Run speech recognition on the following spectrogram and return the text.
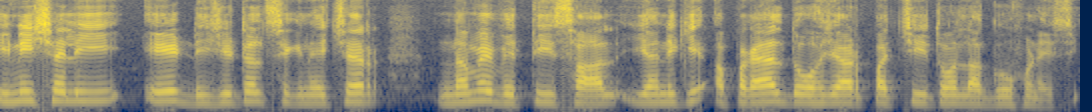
ਇਨੀਸ਼ੀਅਲੀ ਇਹ ਡਿਜੀਟਲ ਸਿਗਨੇਚਰ ਨਵੇਂ ਵਿੱਤੀ ਸਾਲ, ਯਾਨੀ ਕਿ ਅਪ੍ਰੈਲ 2025 ਤੋਂ ਲਾਗੂ ਹੋਣੇ ਸੀ।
